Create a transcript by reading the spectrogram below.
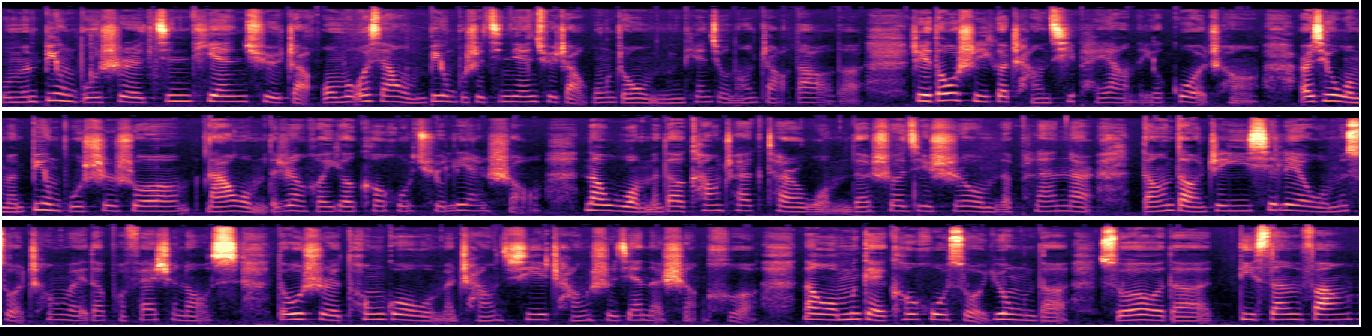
我们并不是今天去找我们。我想我们并不是今天去找工种，我们明天就能找到的。这都是一个长期培养的一个过程。而且我们并不是说拿我们的任何一个客户去练手。那我们的 contractor、我们的设计师、我们的 planner 等等这一系列我们所称为的 professionals，都是通过我们长期长时间的审核。那我们给客户所用的。所有的第三方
